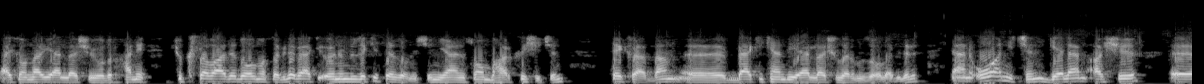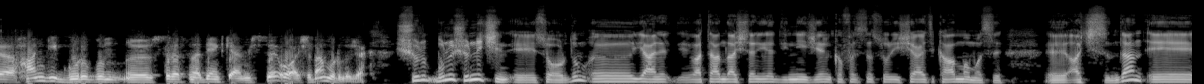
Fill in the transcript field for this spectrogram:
Belki onlar yerli aşı olur. Hani şu kısa vadede olmasa bile belki önümüzdeki sezon için yani sonbahar kış için tekrardan e, belki kendi yerli aşılarımız olabilir. Yani o an için gelen aşı e, hangi grubun e, sırasına denk gelmişse o aşıdan vurulacak. Şunu, bunu şunun için e, sordum. E, yani vatandaşların ya dinleyicilerin kafasında soru işareti kalmaması e, açısından e,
